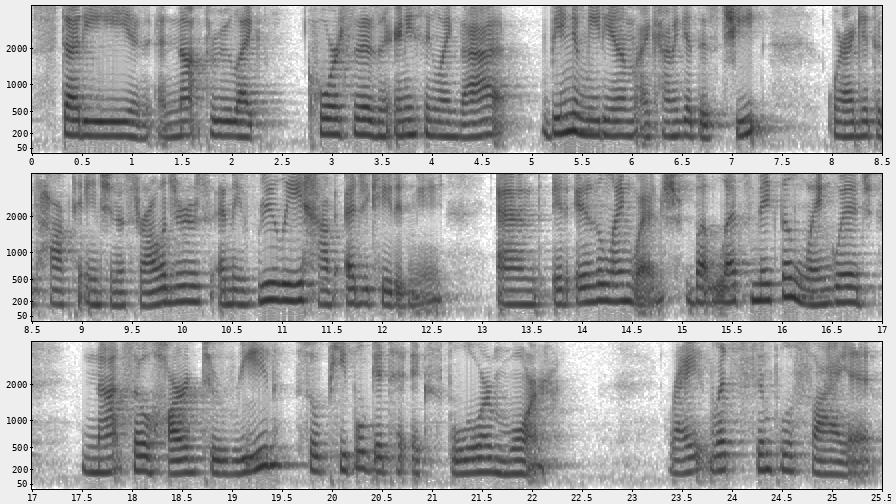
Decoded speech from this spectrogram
study and, and not through like courses or anything like that. Being a medium, I kind of get this cheat where I get to talk to ancient astrologers, and they really have educated me and it is a language, but let's make the language not so hard to read so people get to explore more, right? Let's simplify it.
